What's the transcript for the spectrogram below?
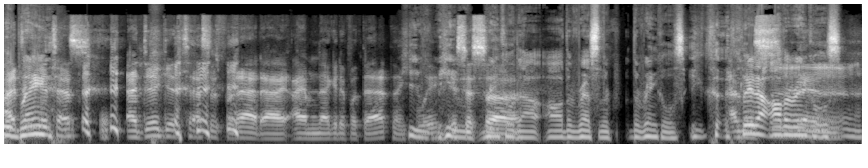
I brain- did get tested. I did get tested for that. I, I am negative with that. Thankfully, he it's just wrinkled uh, out all the rest of the, the wrinkles. He I cleared out all the wrinkles. Yeah.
